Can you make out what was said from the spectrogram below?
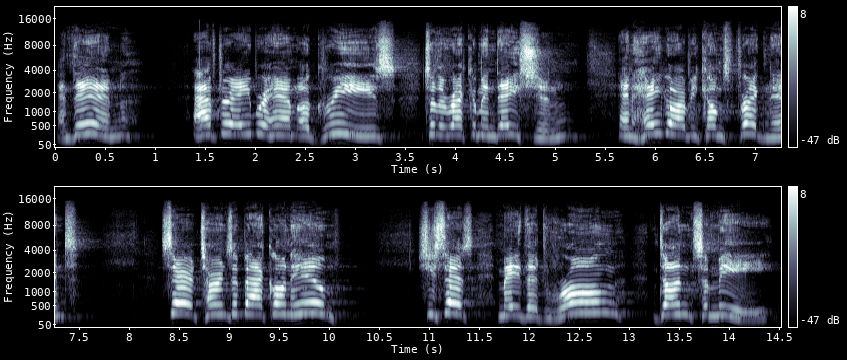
And then, after Abraham agrees to the recommendation and Hagar becomes pregnant, Sarah turns it back on him. She says, May the wrong done to me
